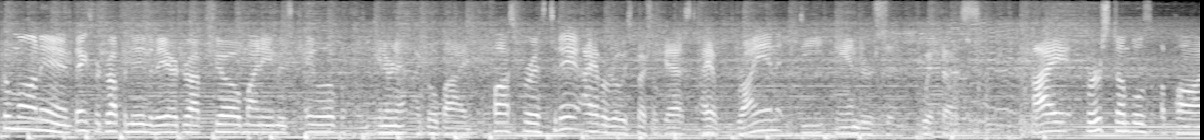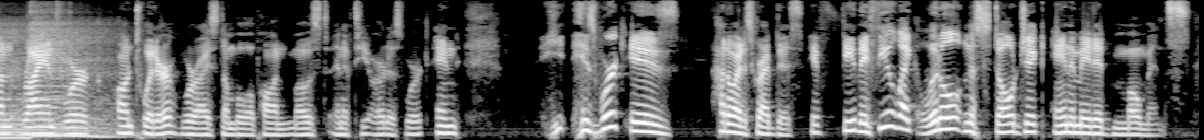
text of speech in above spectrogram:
Welcome on in. Thanks for dropping into the Airdrop Show. My name is Caleb. On the internet, I go by Phosphorus. Today, I have a really special guest. I have Ryan D. Anderson with us. I first stumbles upon Ryan's work on Twitter, where I stumble upon most NFT artists' work, and he, his work is how do I describe this? If they feel like little nostalgic animated moments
